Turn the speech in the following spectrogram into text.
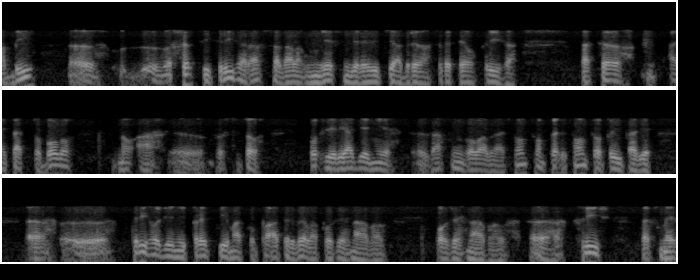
aby e, v srdci kríža raz sa dala umiestniť revícia dreva Svetého kríža. Tak e, aj tak to bolo. No a e, proste to Božie riadenie zafungovalo aj v tomto, v tomto prípade 3 hodiny predtým, ako Páter veľa požehnával, požehnával eh, kríž, tak sme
